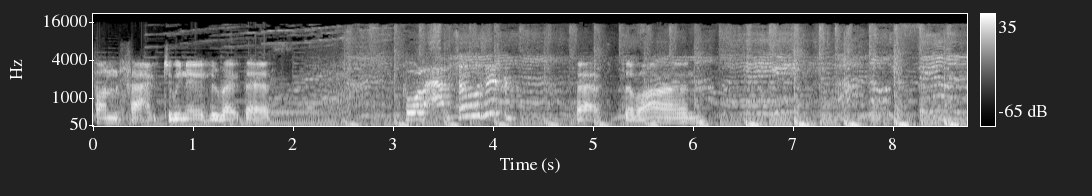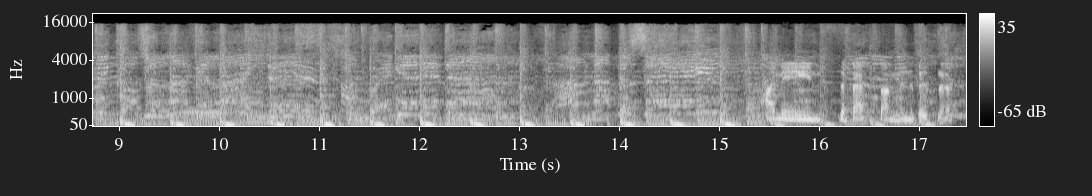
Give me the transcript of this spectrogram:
Fun fact: Do we know who wrote this? Paula Abdul, was it? That's the one. I mean, the best bum in the business.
